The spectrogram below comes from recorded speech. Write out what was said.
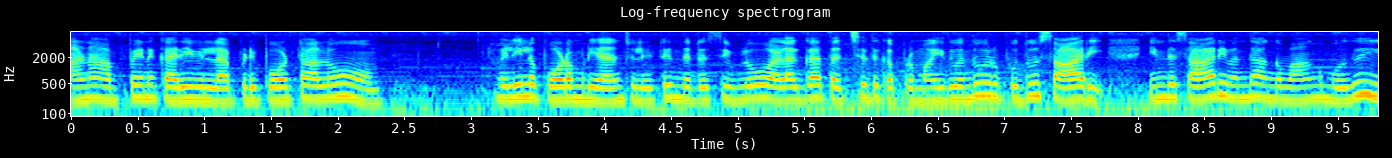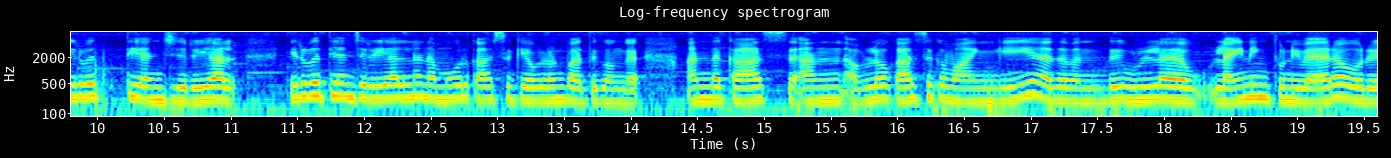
ஆனால் அப்போ எனக்கு அறிவில்லை அப்படி போட்டாலும் வெளியில் போட முடியாதுன்னு சொல்லிட்டு இந்த ட்ரெஸ் இவ்வளோ அழகாக தைச்சதுக்கப்புறமா இது வந்து ஒரு புது சாரி இந்த சாரி வந்து அங்கே வாங்கும்போது இருபத்தி அஞ்சு ரியால். இருபத்தி அஞ்சு ரியால்னு நம்ம ஊர் காசுக்கு எவ்வளோன்னு பார்த்துக்கோங்க. அந்த காசு அந் அவ்வளோ காசுக்கு வாங்கி அதை வந்து உள்ள லைனிங் துணி வேறு ஒரு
